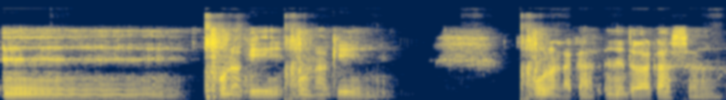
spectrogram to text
Eh, uno aquí, uno aquí. Uno en la casa, dentro de la casa.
